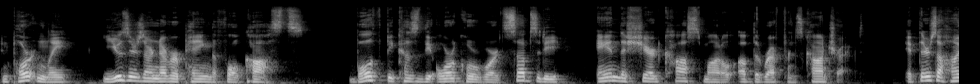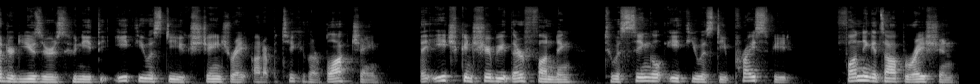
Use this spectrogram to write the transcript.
Importantly, users are never paying the full costs, both because of the Oracle reward subsidy and the shared cost model of the reference contract. If there's 100 users who need the ETHUSD exchange rate on a particular blockchain, they each contribute their funding to a single ETHUSD price feed, funding its operation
